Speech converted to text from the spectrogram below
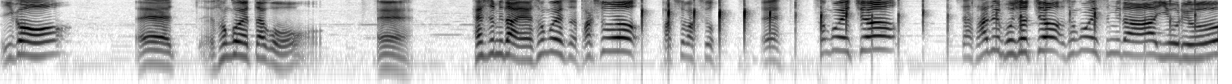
이거 예, 성공했다고 예, 했습니다. 예, 성공했습니다. 박수, 박수, 박수. 예, 성공했죠? 자 다들 보셨죠? 성공했습니다. 256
